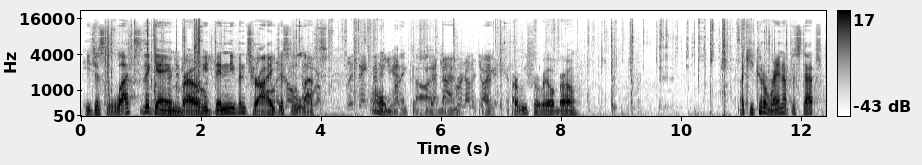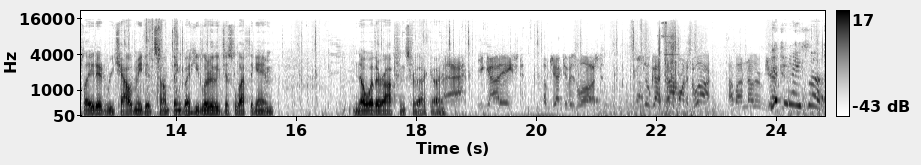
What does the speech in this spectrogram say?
He just left the game, bro. He didn't even try. He just left. Oh my god, man. Like, are we for real, bro? Like, he could have ran up the steps, played it, rechallenged me, did something, but he literally just left the game. No other options for that guy. Ah, you got aced. Objective is lost. Still got time on the clock. How about another Your objective? teammates suck.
